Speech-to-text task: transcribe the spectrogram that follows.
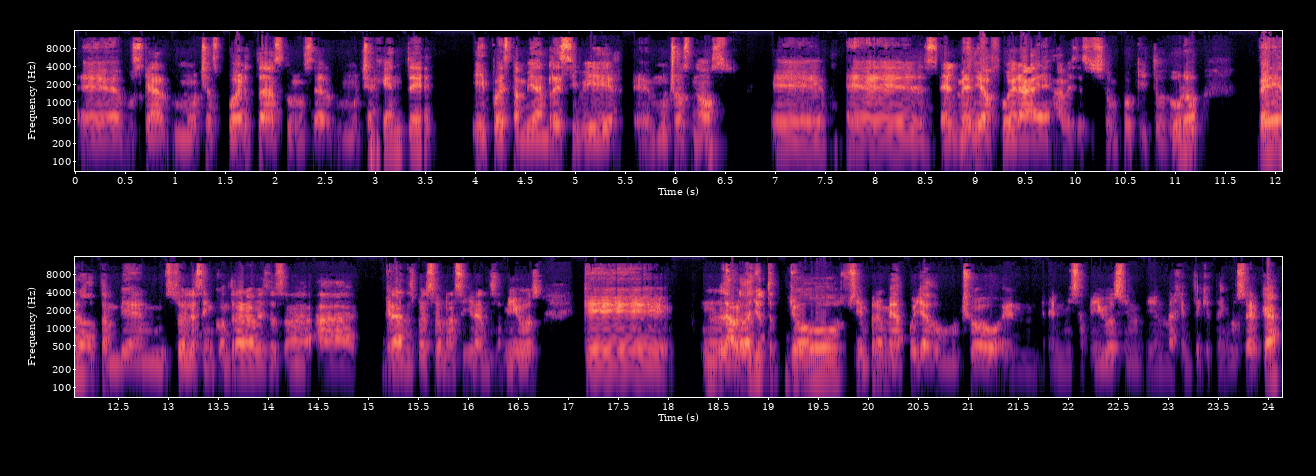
eh, buscar muchas puertas, conocer mucha gente y pues también recibir eh, muchos nos. Eh, el medio afuera a veces es un poquito duro, pero también sueles encontrar a veces a grandes personas y grandes amigos que, la verdad, yo, yo siempre me he apoyado mucho en, mis amigos y en, la gente que tengo cerca.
